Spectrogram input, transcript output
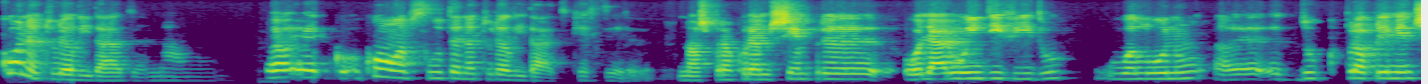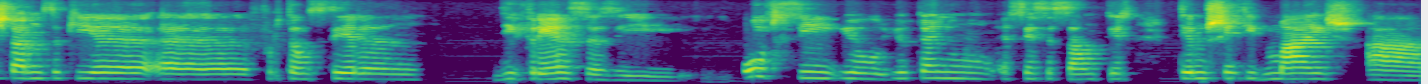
com naturalidade, não. É, é, com absoluta naturalidade, quer dizer, nós procuramos sempre olhar o indivíduo, o aluno, uh, do que propriamente estarmos aqui a, a fortalecer uh, diferenças e houve sim, eu, eu tenho a sensação de ter, termos sentido mais há,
